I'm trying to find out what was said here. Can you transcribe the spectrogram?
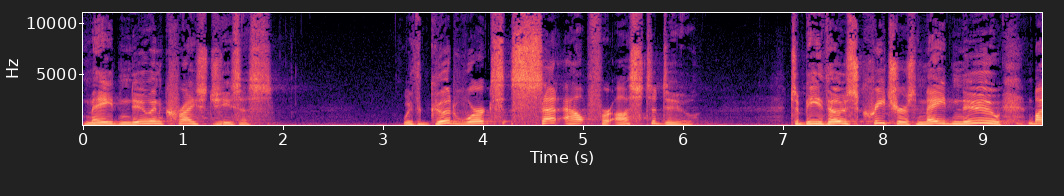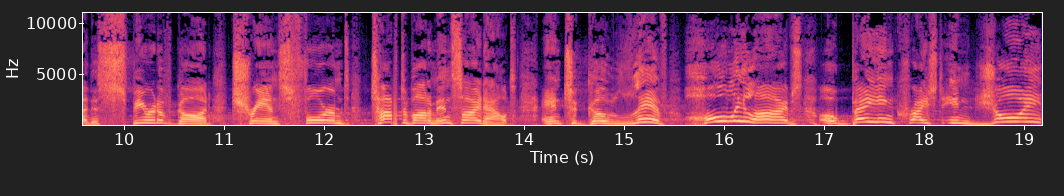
made new in Christ Jesus, with good works set out for us to do to be those creatures made new by the Spirit of God, transformed top to bottom, inside out, and to go live holy lives, obeying Christ in joy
